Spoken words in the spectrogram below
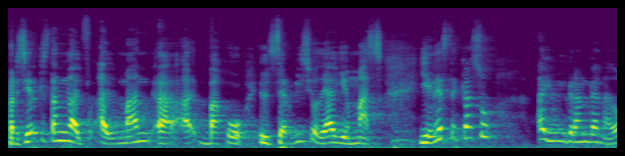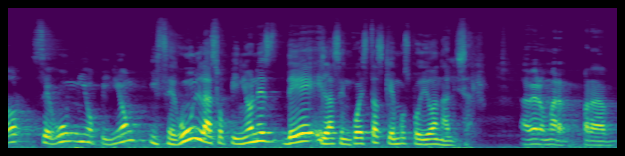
pareciera que están bajo el servicio de alguien más. Y en este caso hay un gran ganador, según mi opinión y según las opiniones de las encuestas que hemos podido analizar. A ver, Omar, para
